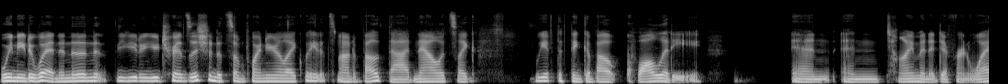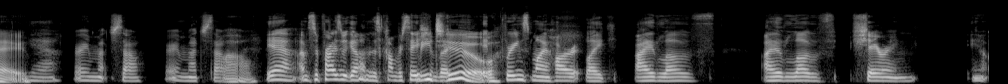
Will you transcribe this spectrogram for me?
We need to win. And then you know you transition at some point and you're like, wait, it's not about that. Now it's like we have to think about quality and and time in a different way. Yeah. Very much so. Very much so. Wow. Yeah. I'm surprised we got on this conversation. Me but too. it brings my heart like i love i love sharing you know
